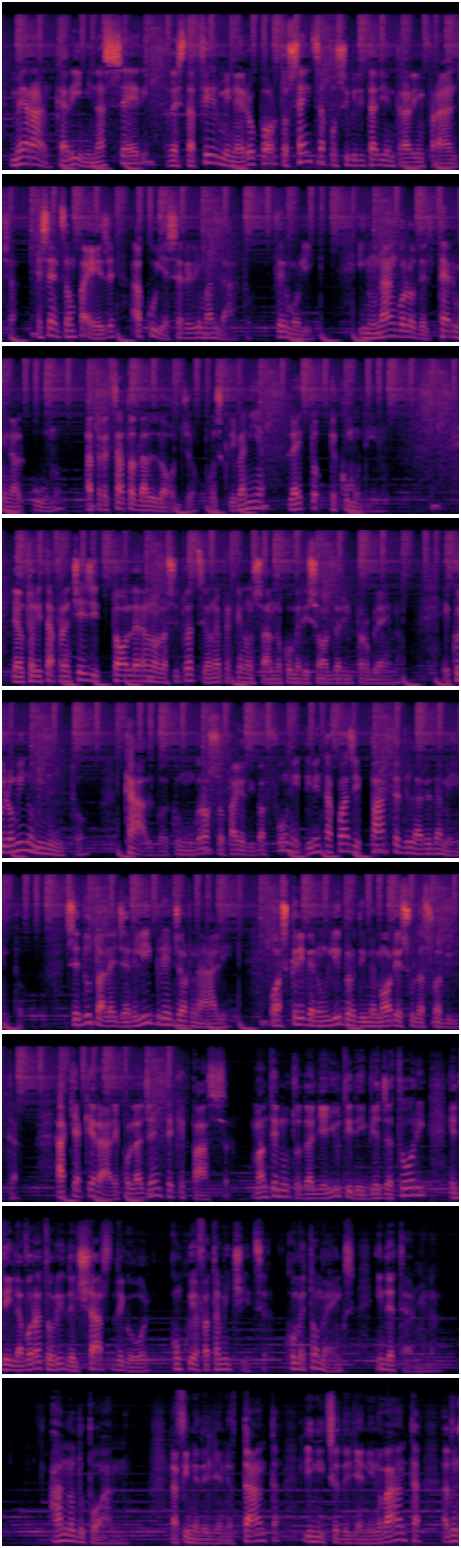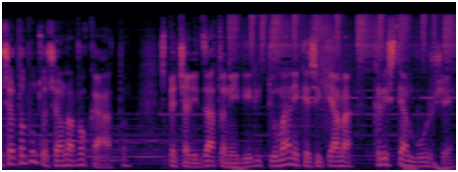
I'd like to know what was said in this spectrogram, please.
Mehran Karimi Nasseri resta fermo in aeroporto senza possibilità di entrare in Francia e senza un paese a cui essere rimandato, fermo lì, in un angolo del Terminal 1 attrezzato ad alloggio con scrivania, letto e comodino. Le autorità francesi tollerano la situazione perché non sanno come risolvere il problema. E quell'omino minuto, calvo e con un grosso paio di baffoni, diventa quasi parte dell'arredamento, seduto a leggere libri e giornali o a scrivere un libro di memorie sulla sua vita, a chiacchierare con la gente che passa, mantenuto dagli aiuti dei viaggiatori e dei lavoratori del Charles de Gaulle con cui ha fatto amicizia, come Tom Hanks in The Terminal. Anno dopo anno la fine degli anni 80, l'inizio degli anni 90, ad un certo punto c'è un avvocato specializzato nei diritti umani che si chiama Christian Bourget,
